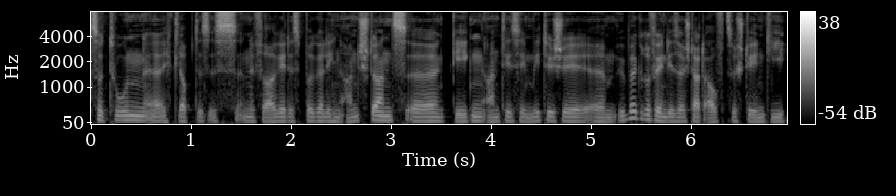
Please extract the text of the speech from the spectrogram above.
zu tun. Äh, ich glaube, das ist eine Frage des bürgerlichen Anstands, äh, gegen antisemitische ähm, Übergriffe in dieser Stadt aufzustehen. Die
